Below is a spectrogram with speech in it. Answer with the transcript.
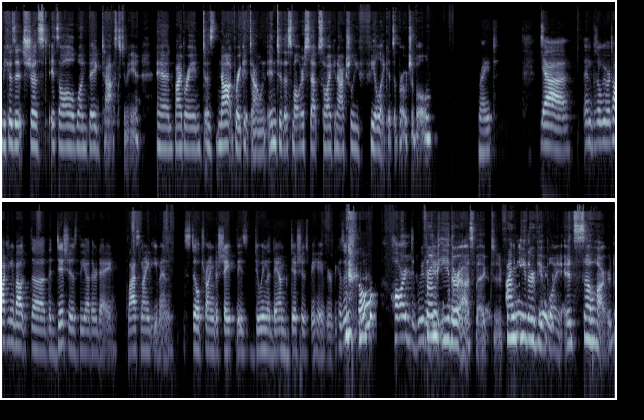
because it's just it's all one big task to me and my brain does not break it down into the smaller steps so I can actually feel like it's approachable. Right. Yeah. And so we were talking about the the dishes the other day, last night even, still trying to shape these doing the damn dishes behavior because it's so hard to do the From either aspect, from I mean, either viewpoint, it's so hard.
